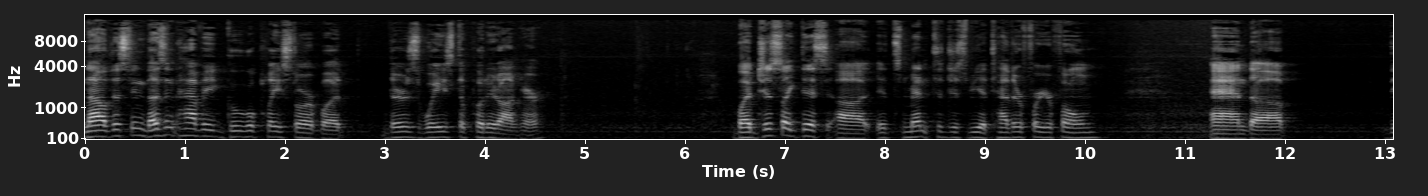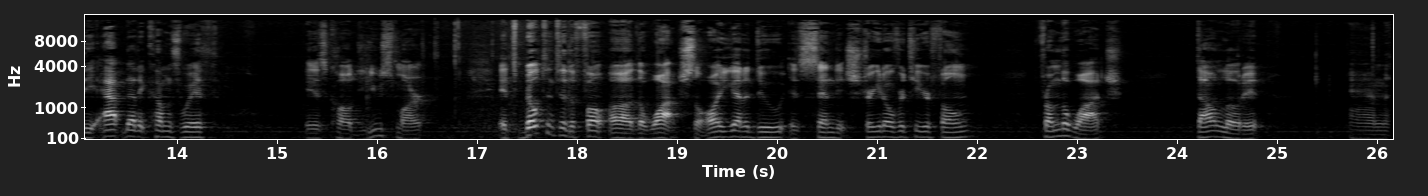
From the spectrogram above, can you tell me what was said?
Now, this thing doesn't have a Google Play Store, but there's ways to put it on here. But just like this, uh, it's meant to just be a tether for your phone. And uh, the app that it comes with is called USmart. It's built into the phone, uh, the watch. So all you got to do is send it straight over to your phone from the watch, download it, and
